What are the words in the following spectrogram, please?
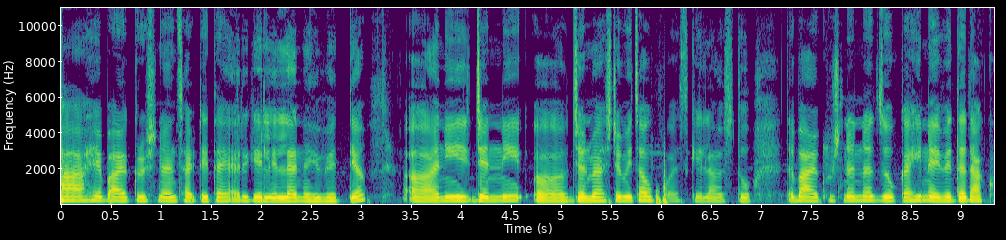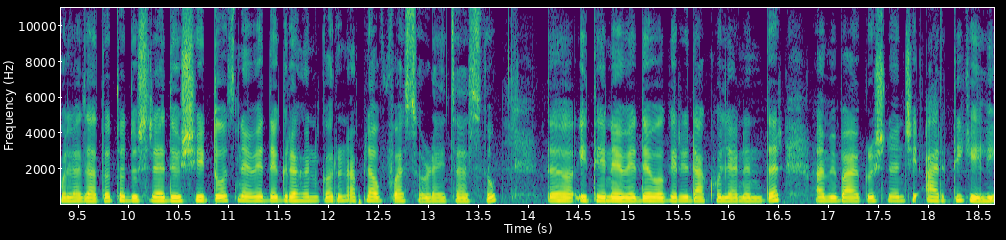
हा आहे बाळकृष्णांसाठी तयार केलेला नैवेद्य. आणि ज्यांनी जन्माष्टमीचा उपवास केला असतो तर बाळकृष्णांना जो काही नैवेद्य दाखवला जातो तो दुसऱ्या दिवशी तोच नैवेद्य ग्रहण करून आपला उपवास सोडायचा असतो. तर इथे नैवेद्य वगैरे दाखवल्यानंतर आम्ही बाळकृष्णांची आरती केली.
